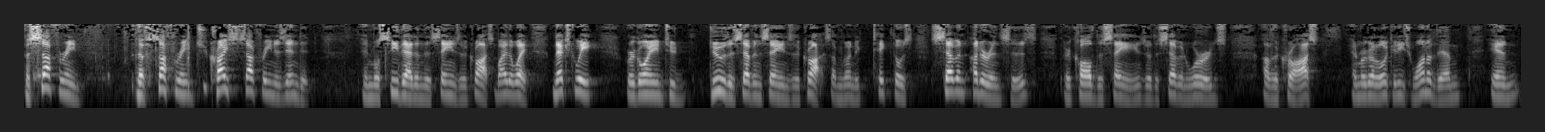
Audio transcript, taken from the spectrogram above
The suffering, the suffering, Christ's suffering is ended. And we'll see that in the sayings of the cross. By the way, next week we're going to do the seven sayings of the cross. I'm going to take those seven utterances, they're called the sayings or the seven words of the cross, and we're going to look at each one of them and,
